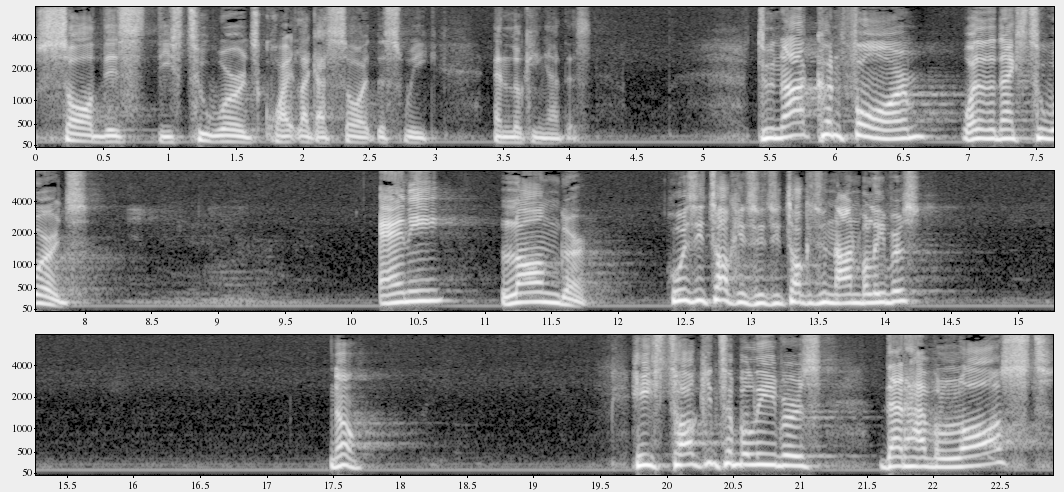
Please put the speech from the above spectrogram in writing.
saw this, these two words quite like I saw it this week and looking at this. Do not conform, what are the next two words? Any longer. Who is he talking to? Is he talking to non believers? No. He's talking to believers that have lost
